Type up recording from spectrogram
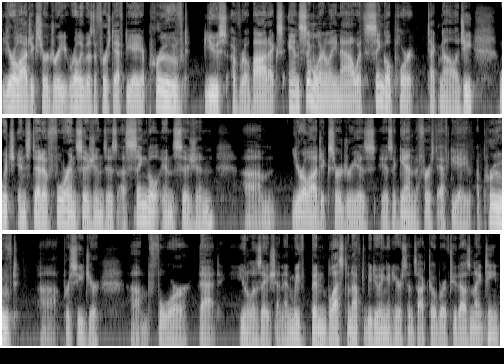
urologic surgery really was the first FDA approved use of robotics. And similarly, now with single port technology, which instead of four incisions is a single incision, um, urologic surgery is, is again the first FDA approved uh, procedure um, for that utilization. And we've been blessed enough to be doing it here since October of 2019.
